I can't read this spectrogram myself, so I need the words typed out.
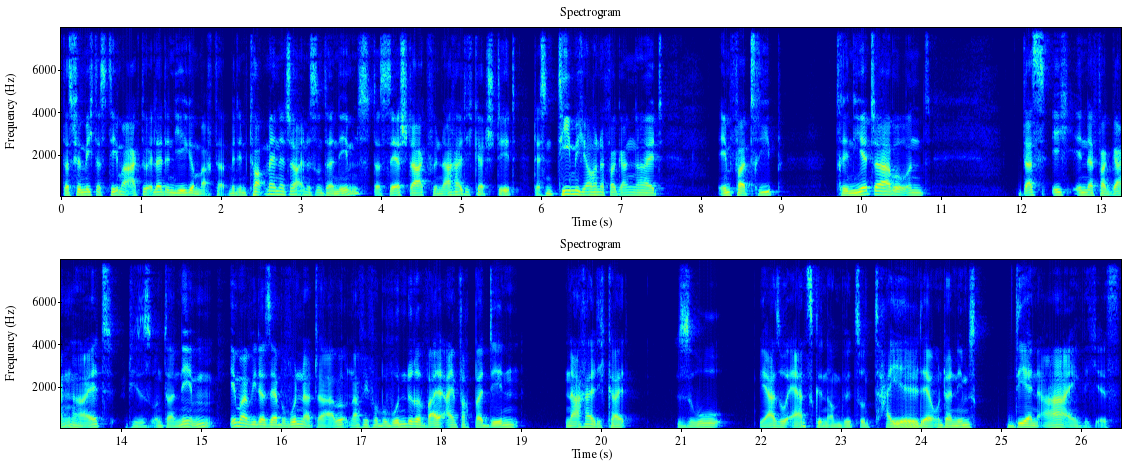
das für mich das Thema aktueller denn je gemacht hat. Mit dem Topmanager eines Unternehmens, das sehr stark für Nachhaltigkeit steht, dessen Team ich auch in der Vergangenheit im Vertrieb trainiert habe und dass ich in der Vergangenheit dieses Unternehmen immer wieder sehr bewundert habe und nach wie vor bewundere, weil einfach bei denen Nachhaltigkeit so, ja, so ernst genommen wird, so ein Teil der Unternehmens-DNA eigentlich ist.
